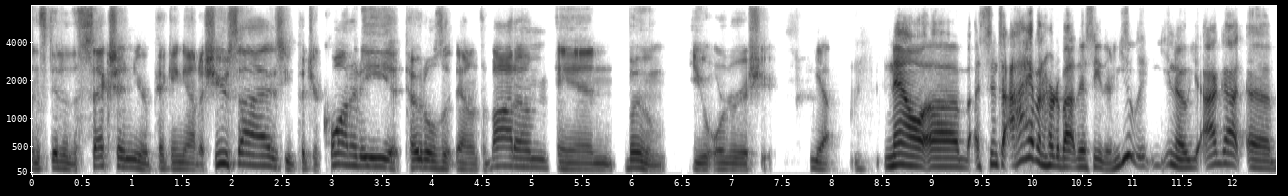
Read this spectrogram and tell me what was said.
instead of the section, you're picking out a shoe size, you put your quantity, it totals it down at the bottom, and boom, you order a shoe. Yeah. Now, uh, since I haven't heard about this either, you you know, I got a,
